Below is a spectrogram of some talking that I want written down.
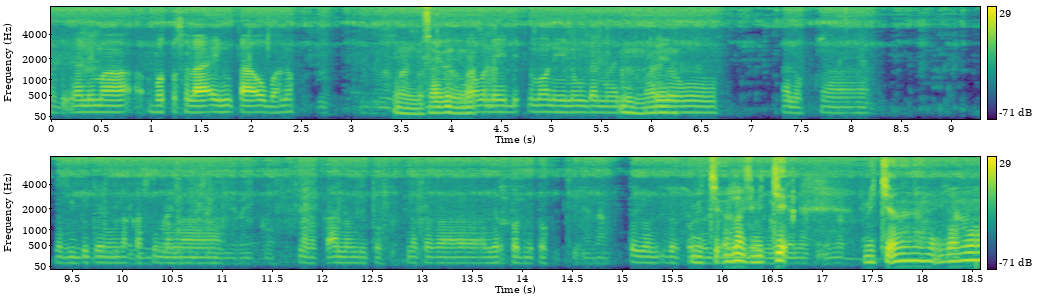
Pwede nga ni maabot pa sa laing tao ba, no? Yan, basagan yun. Mga na mga hinungdan mga idol. Mm, Ito mali. yung, ano, ah, nagbibigay ng lakas ng mga nakakaanon dito, nakaka-virtud nito. Ito yung virtud. Michi na lang, si Michi. Michi na lang, iban mo.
